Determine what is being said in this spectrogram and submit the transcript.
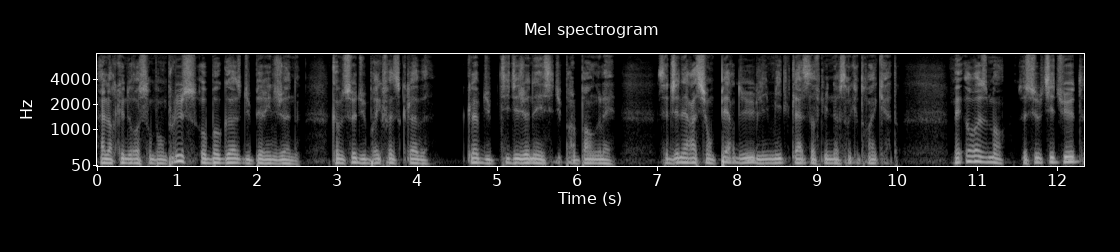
alors que nous ressemblons plus aux beaux gosses du péril jeune, comme ceux du Breakfast Club, club du petit déjeuner si tu parles pas anglais. Cette génération perdue, limite classe of 1984. Mais heureusement, The Substitute,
